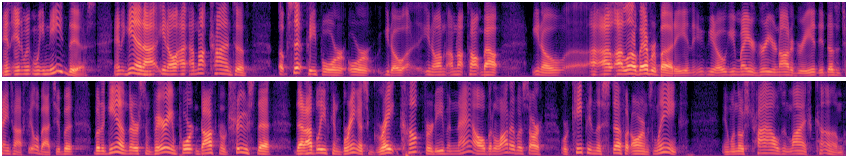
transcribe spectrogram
And, and we need this. And again, I, you know, I, am not trying to upset people or, or you know, you know, I'm, I'm not talking about you know, uh, I, I love everybody, and you know, you may agree or not agree. It, it doesn't change how I feel about you. But, but again, there are some very important doctrinal truths that, that I believe can bring us great comfort even now. But a lot of us are we're keeping this stuff at arm's length, and when those trials in life come,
